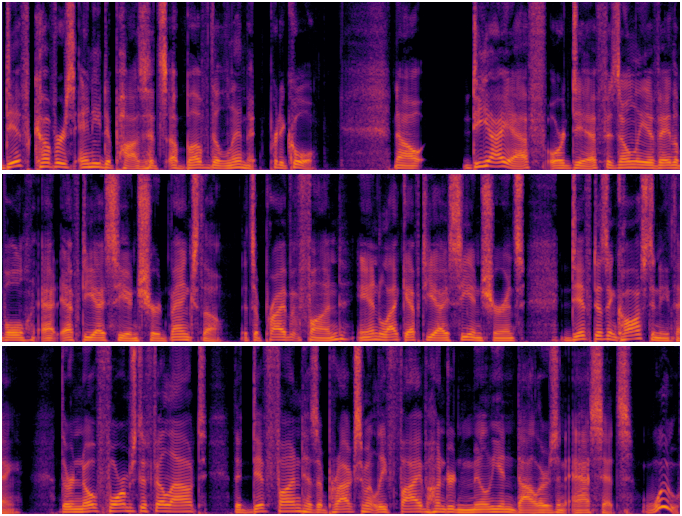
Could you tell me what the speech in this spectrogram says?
DIF covers any deposits above the limit. Pretty cool. Now, DIF or DIF is only available at FDIC insured banks though. It's a private fund and like FDIC insurance, DIF doesn't cost anything. There are no forms to fill out. The DIF fund has approximately $500 million in assets. Woo!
